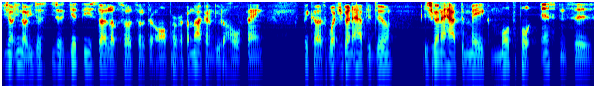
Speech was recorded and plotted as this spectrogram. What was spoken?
you know, you know, you just you just get these set up so so that they're all perfect. I'm not gonna do the whole thing because what you're gonna have to do is you're gonna have to make multiple instances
